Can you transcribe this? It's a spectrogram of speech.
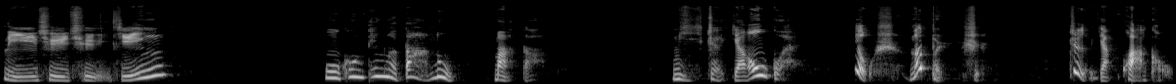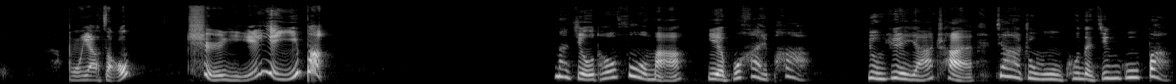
你去取经。悟空听了大怒，骂道：“你这妖怪有什么本事，这样夸口？不要走，吃爷爷一棒！”那九头驸马也不害怕，用月牙铲架住悟空的金箍棒，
